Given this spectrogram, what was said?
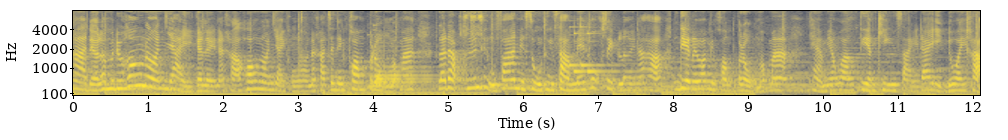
ค่ะเดี๋ยวเรามาดูห้องนอนใหญ่กันเลยนะคะ ห้องนอนใหญ่ของเรานะคะ จะเน้นความโปร่งมากๆ ระดับพื้นถึงฝ้าเนี่ยสูงถึง3เมตร60 เลยนะคะ เรียกได้ว่ามีความโปร่งมากๆ แถมยังวางเตียงคิงไซส์ได้อีกด้วยค่ะ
